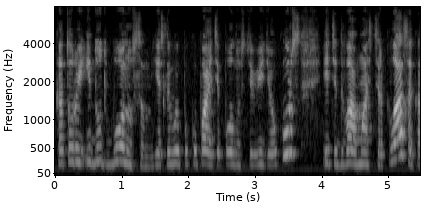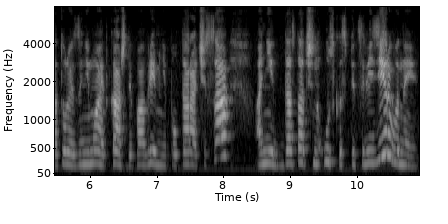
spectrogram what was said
которые идут бонусом. Если вы покупаете полностью видеокурс, эти два мастер-класса, которые занимают каждый по времени полтора часа, они достаточно узкоспециализированные.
